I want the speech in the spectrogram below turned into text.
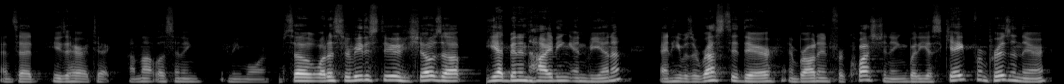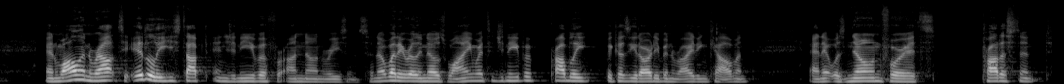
and said, He's a heretic. I'm not listening anymore. So, what does Servetus do? He shows up. He had been in hiding in Vienna and he was arrested there and brought in for questioning, but he escaped from prison there and while en route to Italy, he stopped in Geneva for unknown reasons. So nobody really knows why he went to Geneva, probably because he'd already been writing Calvin, and it was known for its Protestant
